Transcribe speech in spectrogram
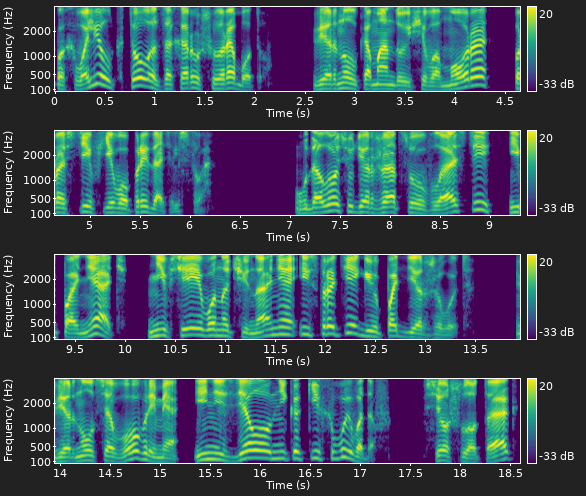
Похвалил Ктола за хорошую работу. Вернул командующего Мора, простив его предательство. Удалось удержаться у власти и понять, не все его начинания и стратегию поддерживают. Вернулся вовремя и не сделал никаких выводов. Все шло так,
